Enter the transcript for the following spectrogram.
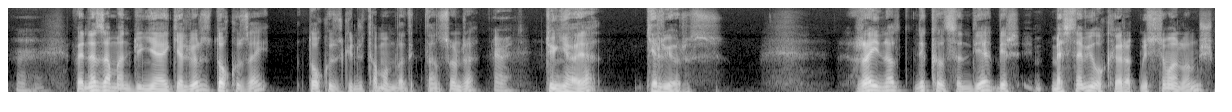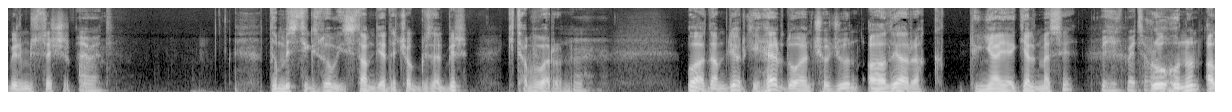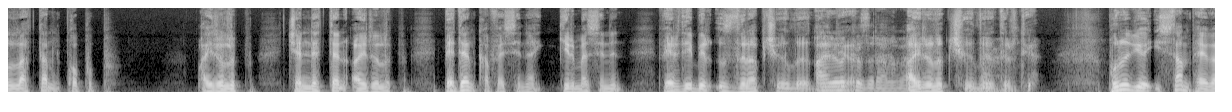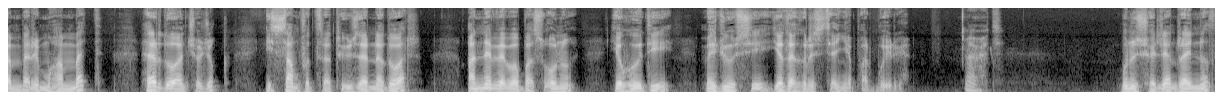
Ve ne zaman dünyaya geliyoruz? Dokuz ay, dokuz günü tamamladıktan sonra Evet. dünyaya geliyoruz. Reynold Nicholson diye bir mesnevi okuyarak Müslüman olmuş bir müsteşrik. Evet. The Mystics of İslam diye de çok güzel bir kitabı var onun. O adam diyor ki her doğan çocuğun ağlayarak dünyaya gelmesi Bir ruhunun Allah'tan kopup ayrılıp cennetten ayrılıp beden kafesine girmesinin verdiği bir ızdırap çığlığıdır Ayrılık diyor. ızdırabı var. Ayrılık çığlığıdır diyor. Bunu diyor İslam peygamberi Muhammed her doğan çocuk İslam fıtratı üzerine doğar. Anne ve babası onu Yahudi, Mecusi ya da Hristiyan yapar buyuruyor. Evet. Bunu söyleyen Reinhold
